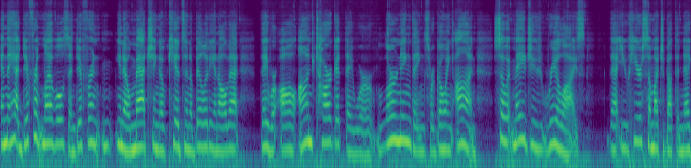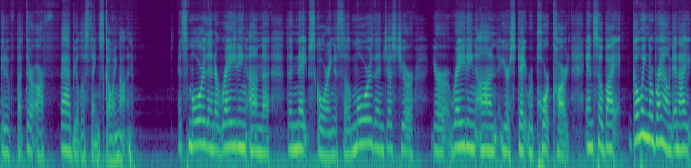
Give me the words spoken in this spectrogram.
and they had different levels and different, you know, matching of kids and ability and all that, they were all on target, they were learning, things were going on. So it made you realize that you hear so much about the negative, but there are fabulous things going on. It's more than a rating on the, the NAEP scoring. It's a, more than just your your rating on your state report card. And so by going around, and I,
